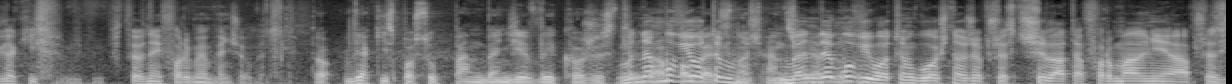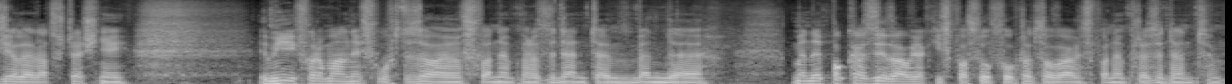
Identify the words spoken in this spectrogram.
w, jakiś, w pewnej formie będzie obecny. To w jaki sposób pan będzie wykorzystywał Będę mówił, o tym, obecność Andrzeja będę Dudy? mówił o tym głośno, że przez trzy lata formalnie, a przez wiele lat wcześniej mniej formalnie współpracowałem z panem prezydentem. Będę, będę pokazywał, w jaki sposób współpracowałem z panem prezydentem.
